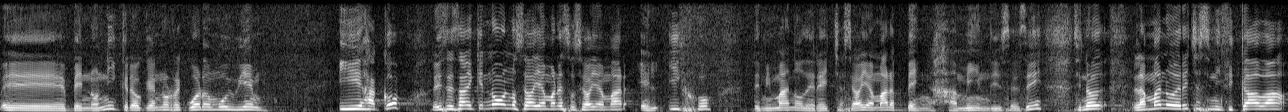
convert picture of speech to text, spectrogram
eh, Benoní, creo que no recuerdo muy bien. Y Jacob le dice, ¿saben qué? No, no se va a llamar eso, se va a llamar el hijo de mi mano derecha. Se va a llamar Benjamín, dice, ¿sí? Sino, la mano derecha significaba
